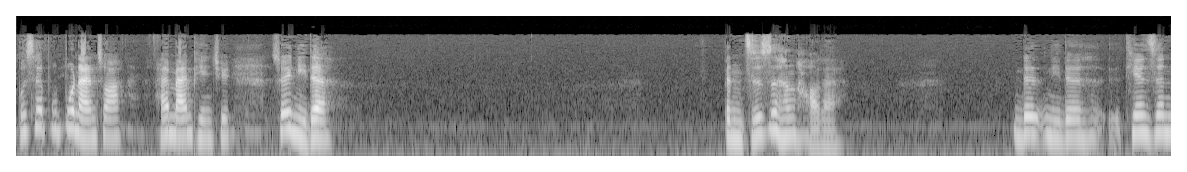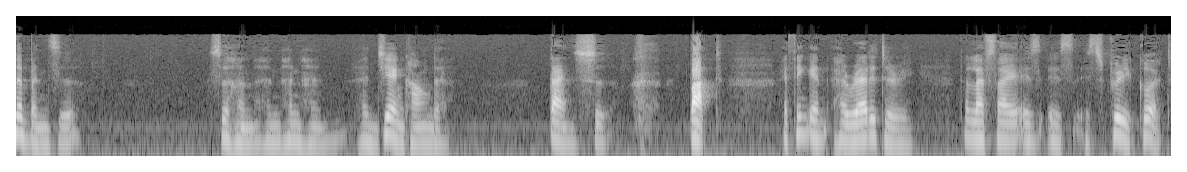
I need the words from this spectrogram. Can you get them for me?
不是不不难抓，还蛮平均，所以你的 本质是很好的，你的你的天生的本质是很很很很很健康的，但是，but I think in hereditary, the left side is is is pretty good,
